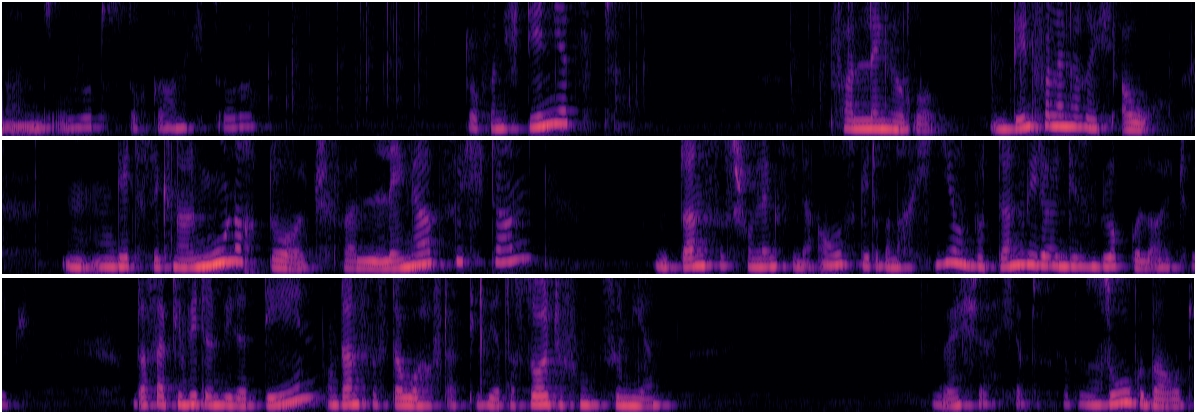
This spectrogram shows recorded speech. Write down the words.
Nein, so wird es doch gar nichts, oder? Doch wenn ich den jetzt verlängere, und den verlängere ich auch, dann geht das Signal nur nach dort, verlängert sich dann und dann ist es schon längst wieder aus, geht aber nach hier und wird dann wieder in diesen Block geleitet. Und das aktiviert dann wieder den und dann ist es dauerhaft aktiviert. Das sollte funktionieren. Ich, ich habe das gerade so gebaut.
